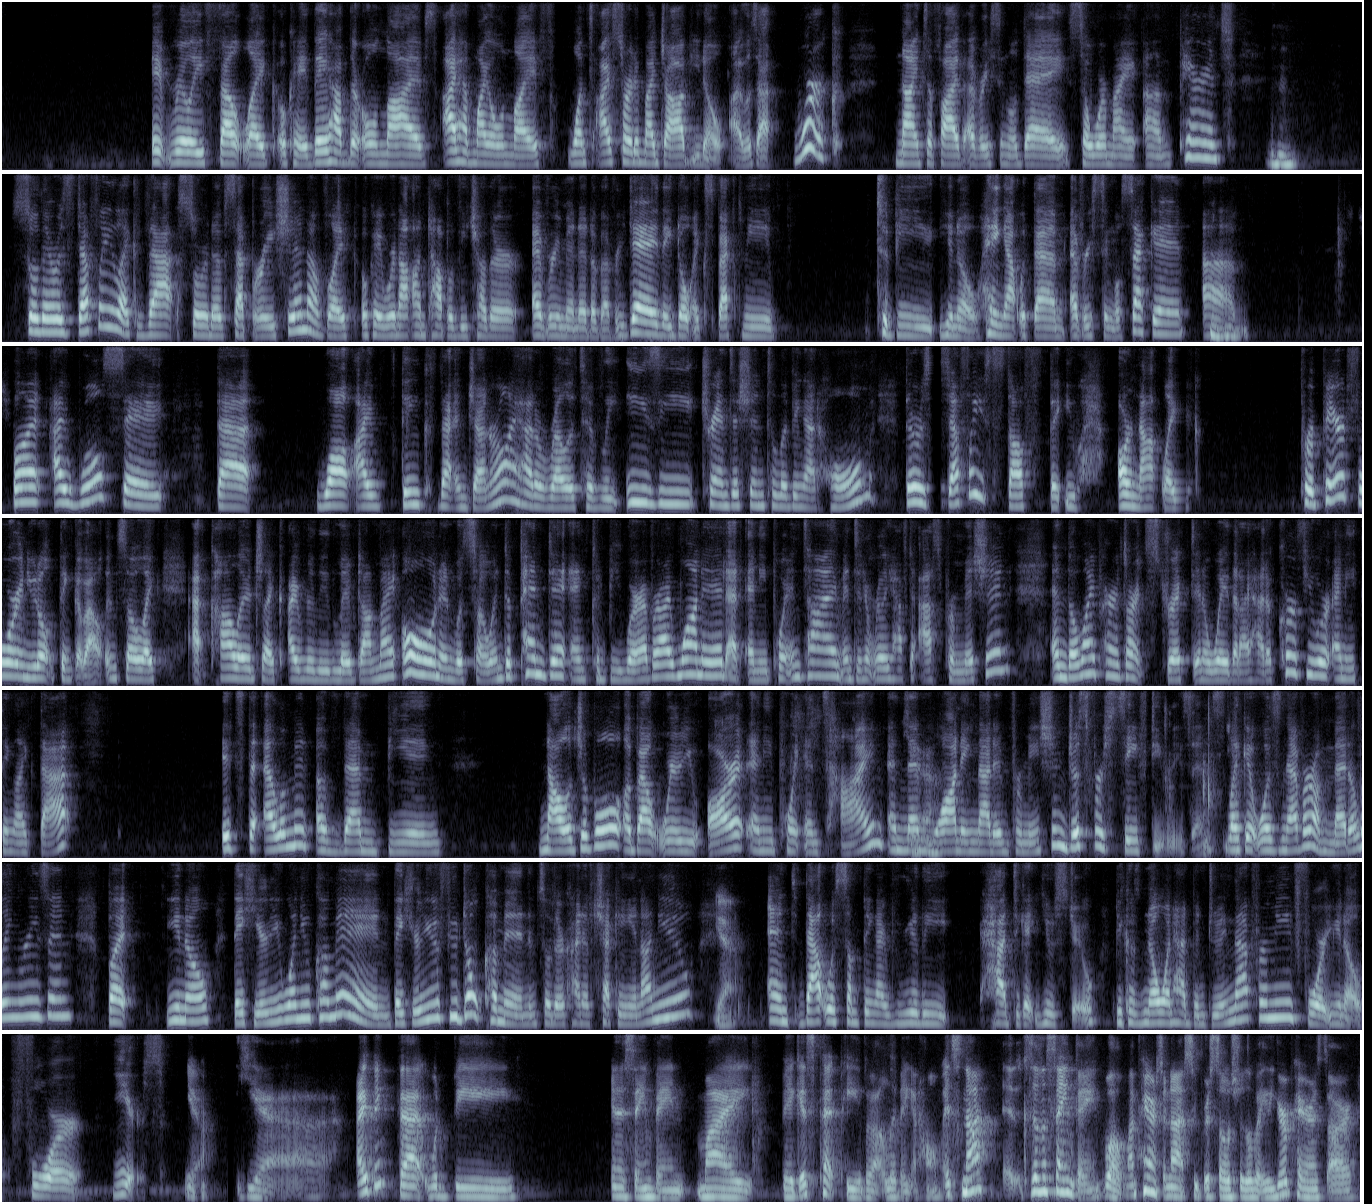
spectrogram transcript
it really felt like okay they have their own lives. I have my own life. Once i started my job you know i was at work nine to five every single day. So were my um, parents. Mm-hmm. so there was definitely like that sort of separation of like okay we're not on top of each other every minute of every day. They don't expect me to be you know hang out with them every single 2nd mm-hmm. um, but i will say that while I think that in general I had a relatively easy transition to living at home, there's definitely stuff that you are not like prepared for and you don't think about. And so like at college like I really lived on my own and was so independent and could be wherever I wanted at any point in time and didn't really have to ask permission. And though my parents aren't strict in a way that I had a curfew or anything like that, it's the element of them being knowledgeable about where you are at any point in time and then yeah. wanting that information just for safety reasons. Like it was never a meddling reason, but you know, they hear you when you come in, they hear you if you don't come in. And so they're kind of checking in on you. Yeah. And that was something I really had to get used to because no one had been doing that for me for, you know, for years. Yeah. Yeah. I think that would be in the same vein my biggest pet peeve about living at home. It's not because in the same vein, well, my parents are not super social the way your parents are,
